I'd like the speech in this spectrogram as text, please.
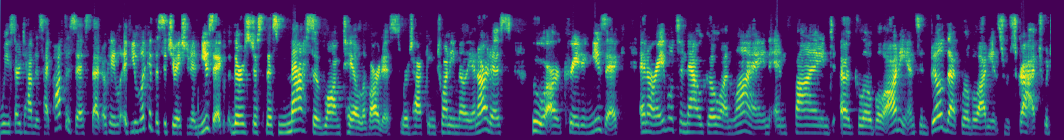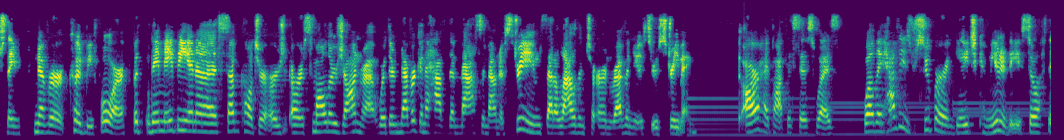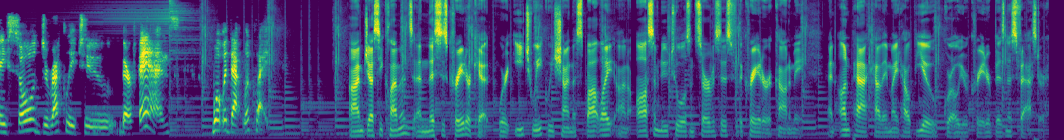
we started to have this hypothesis that, okay, if you look at the situation in music, there's just this massive long tail of artists. We're talking 20 million artists who are creating music and are able to now go online and find a global audience and build that global audience from scratch, which they never could before. But they may be in a subculture or, or a smaller genre where they're never going to have the mass amount of streams that allow them to earn revenue through streaming. Our hypothesis was well, they have these super engaged communities. So if they sold directly to their fans, what would that look like? I'm Jesse Clemens, and this is Creator Kit, where each week we shine the spotlight on awesome new tools and services for the creator economy and unpack how they might help you grow your creator business faster.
